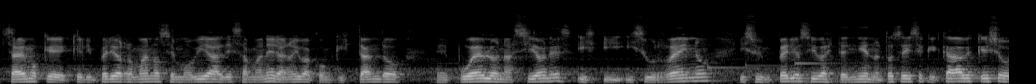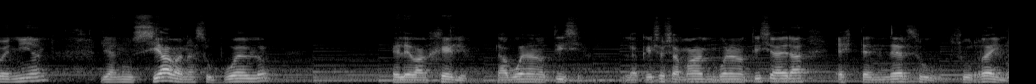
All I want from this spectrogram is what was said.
sabemos que, el imperio romano se movía de esa manera, no iba conquistando eh, pueblos, naciones y, y, su reino y su imperio se iba extendiendo. Entonces dice que cada vez que ellos venían, le anunciaban a su pueblo el Evangelio, la buena noticia. Lo que ellos llamaban buena noticia era extender su, su reino.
